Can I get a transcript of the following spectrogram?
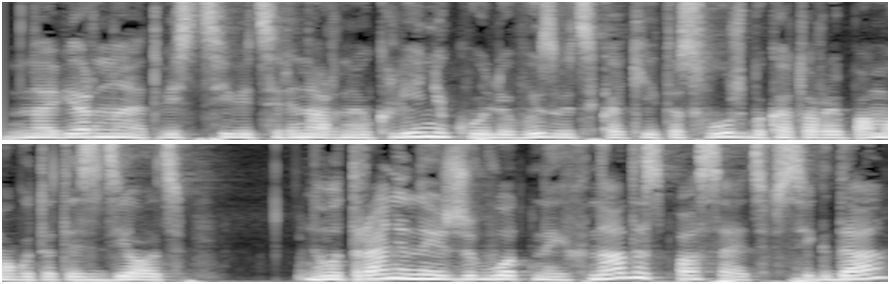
наверное, отвезти в ветеринарную клинику или вызвать какие-то службы, которые помогут это сделать но вот раненые животные, их надо спасать всегда,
